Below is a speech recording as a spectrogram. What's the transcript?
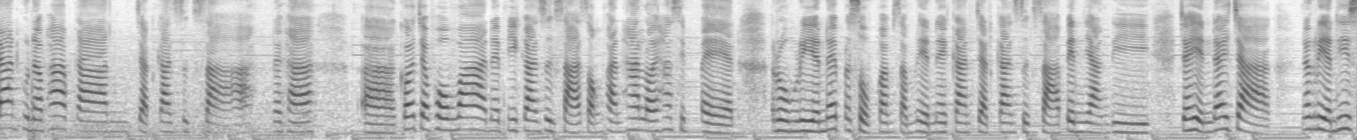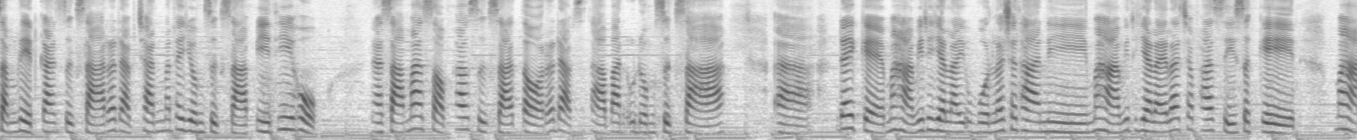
ด้านคุณภาพการจัดการศึกษานะคะก็จะพบว่าในปีการศึกษา 2558 โรงเรียนได้ประสบความสำเร็จในการจัดการศึกษาเป็นอย่างดี จะเห็นได้จากนักเรียนที่สำเร็จการศึกษาระดับชั้นมัธยมศึกษาปีที่6นะสามารถสอบเข้าศึกษาต่อระดับสถาบันอุดมศึกษาอ่าได้แก่มหาวิทยาลัยอุบลราชธานี มหาวิทยาลัยราชภัฏศรีสะเกดมหา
